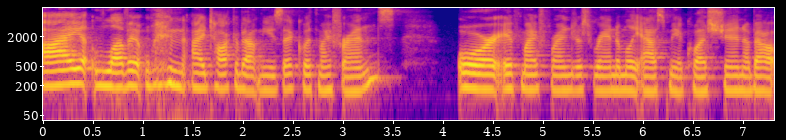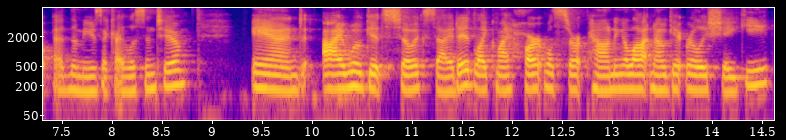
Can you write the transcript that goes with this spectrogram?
I love it when I talk about music with my friends, or if my friend just randomly asks me a question about uh, the music I listen to. And I will get so excited, like my heart will start pounding a lot and I'll get really shaky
